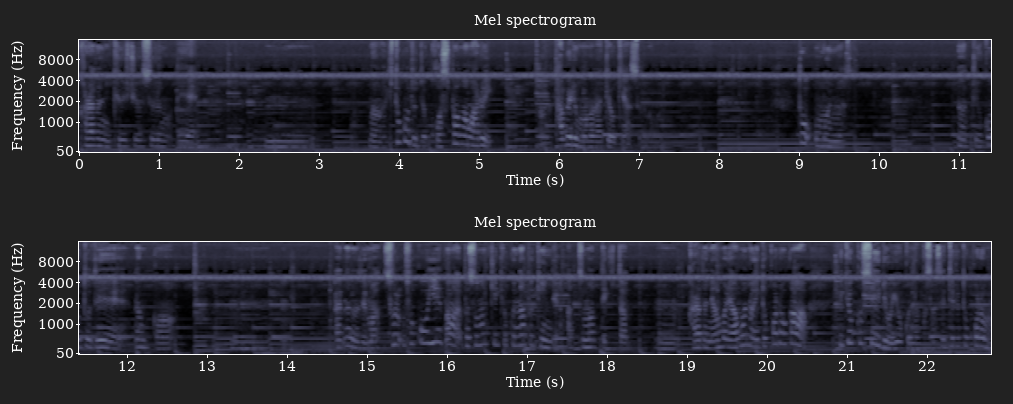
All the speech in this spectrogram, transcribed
体に吸収するのでうーんまあ一言でコスパが悪い。あの食べるものだけをケアするのはと思います。なんていうことでなんかうんあなのでまあそそこを言えばやっぱその結局ナプキンで集まってきた、うん、体にあんまり合わないところが結局生理を良くなくさせてるところも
